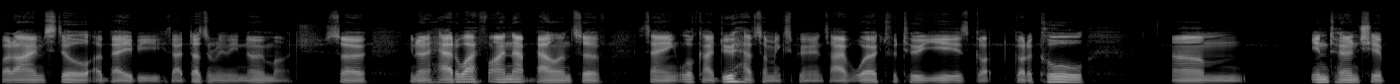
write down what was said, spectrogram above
but I'm still a baby that doesn't really know much. So, you know, how do I find that balance of saying, look, I do have some experience. I've worked for two years, got got a cool um, internship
